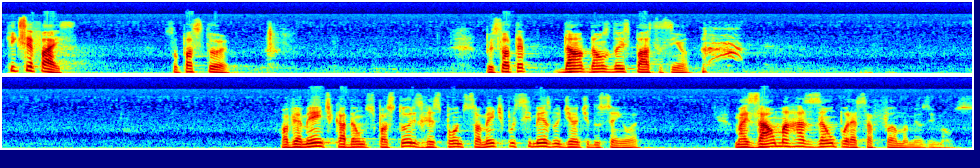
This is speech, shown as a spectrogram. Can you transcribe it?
O que, que você faz? Sou pastor. O pessoal até dá, dá uns dois passos assim, ó. Obviamente, cada um dos pastores responde somente por si mesmo diante do Senhor. Mas há uma razão por essa fama, meus irmãos.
